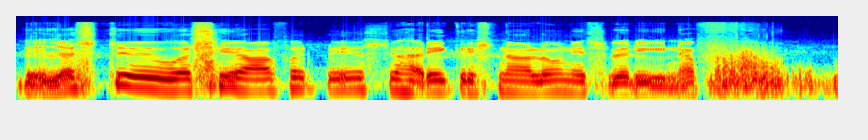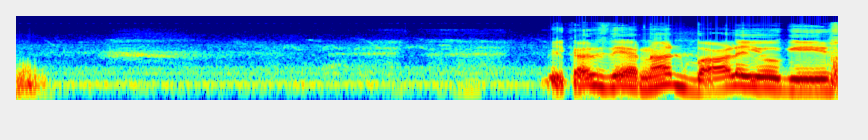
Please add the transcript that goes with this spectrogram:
They just uh, worship, offer praise to Hare Krishna alone is very enough. Because they are not Bala yogis.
